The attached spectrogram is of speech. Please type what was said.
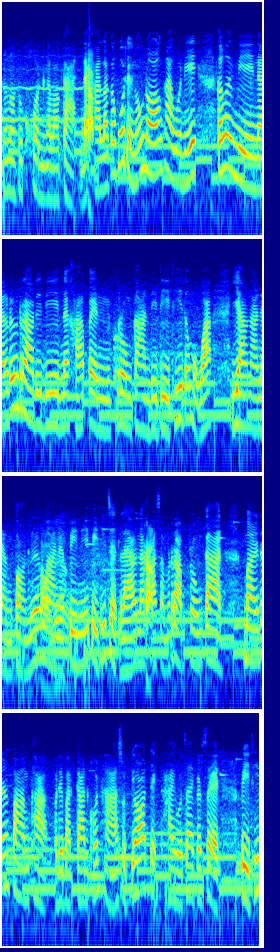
น้องๆทุกคนกันแล้วกันนะครัคะบแล้วก็พูดถึงน้องๆค่ะวันนี้ก็เลยมีนะเรื่องราวดีๆนะคะ เป็นโครงการดีๆ ที่ต้องบอกว่ายาวนานอย่างต่อเนื่องต่อมาเนื่เนี่อยงปีนี้ปีที่ 7 แล้วนะครัคะบสำหรับโครงการมาริเดนฟาร์มค่ะ ปฏิบัติการค้นหาสุดยอดเด็กไทยหัวใจเกษตร ปีที่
